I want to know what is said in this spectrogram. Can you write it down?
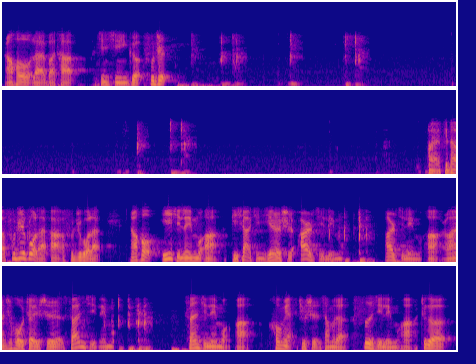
然后来把它进行一个复制，哎，给它复制过来啊，复制过来，然后一级类目啊，底下紧接着是二级类目，二级类目啊，完了之后这里是三级类目，三级类目啊，后面就是咱们的四级类目啊，这个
